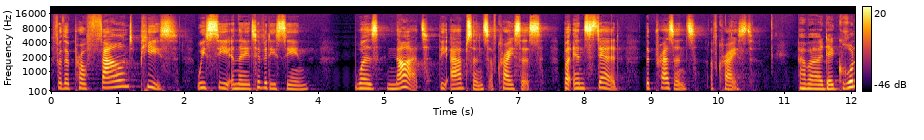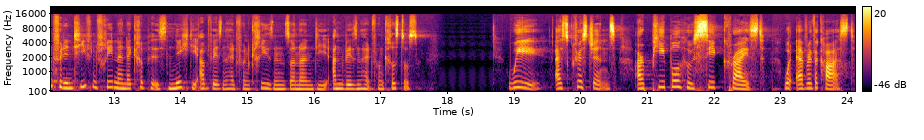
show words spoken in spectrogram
for the profound peace we see in the nativity scene was not the absence of crisis, but instead the presence of Christ. Aber der Grund für den tiefen Frieden an der Krippe ist nicht die Abwesenheit von Krisen, sondern die Anwesenheit von Christus. We, as Christians, are people who seek Christ, whatever the cost.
